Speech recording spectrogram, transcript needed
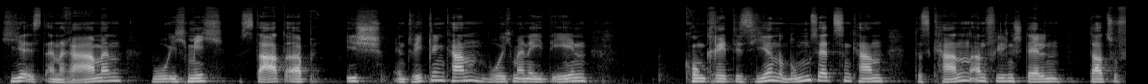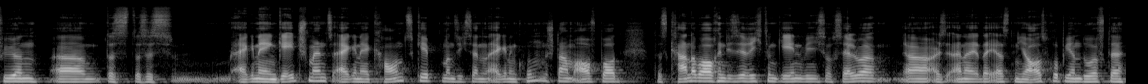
hier ist ein Rahmen, wo ich mich Startup-ish entwickeln kann, wo ich meine Ideen konkretisieren und umsetzen kann. Das kann an vielen Stellen dazu führen, ähm, dass, dass es eigene Engagements, eigene Accounts gibt, man sich seinen eigenen Kundenstamm aufbaut. Das kann aber auch in diese Richtung gehen, wie ich es auch selber äh, als einer der ersten hier ausprobieren durfte,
